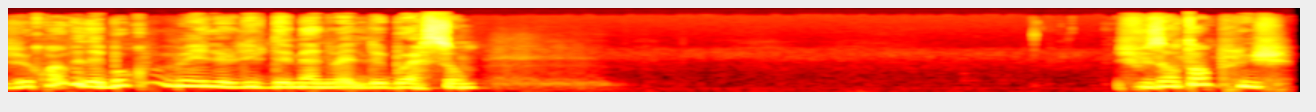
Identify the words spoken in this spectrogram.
je crois que vous avez beaucoup aimé le livre d'Emmanuel de Boisson. Je vous entends plus.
